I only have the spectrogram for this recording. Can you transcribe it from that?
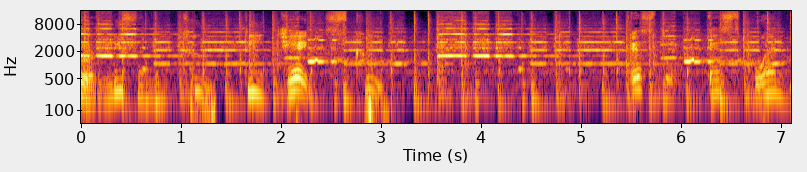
You're listening to DJ Scoop. Esto es bueno.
